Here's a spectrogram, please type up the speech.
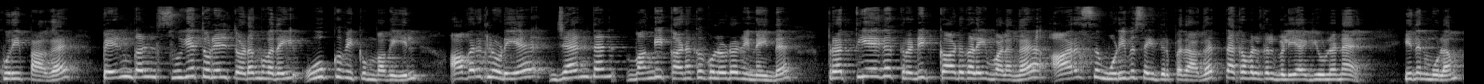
குறிப்பாக பெண்கள் சுயதொழில் தொடங்குவதை ஊக்குவிக்கும் வகையில் அவர்களுடைய ஜன்தன் வங்கி கணக்குகளுடன் இணைந்த பிரத்யேக கிரெடிட் கார்டுகளை வழங்க அரசு முடிவு செய்திருப்பதாக தகவல்கள் வெளியாகியுள்ளன. இதன் மூலம்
